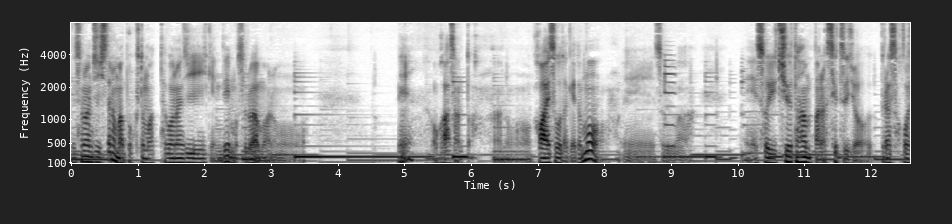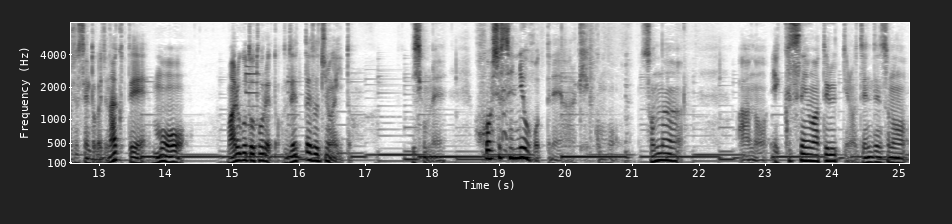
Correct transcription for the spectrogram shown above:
でその話したら、まあ僕と全く同じ意見で、もうそれはもうあの、ね、お母さんと、あの、かわいそうだけども、えー、それは、えー、そういう中途半端な切除、プラス放射線とかじゃなくて、もう、丸ごと取れと。絶対そっちの方がいいと。でしかもね、放射線療法ってね、結構もう、そんな、あの、X 線を当てるっていうのは全然その、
